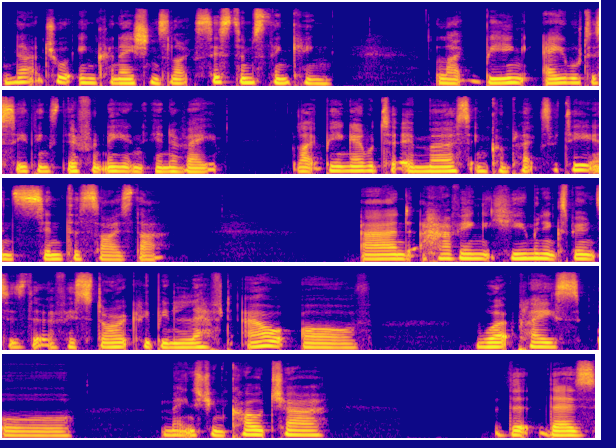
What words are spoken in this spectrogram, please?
natural inclinations like systems thinking, like being able to see things differently and innovate, like being able to immerse in complexity and synthesize that. And having human experiences that have historically been left out of workplace or mainstream culture that there's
